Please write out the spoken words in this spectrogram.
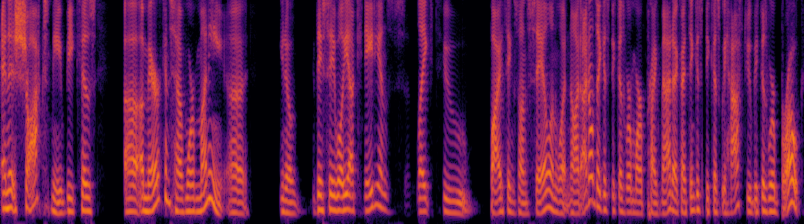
And it shocks me because uh, Americans have more money. Uh, you know, they say, well, yeah, Canadians like to buy things on sale and whatnot. I don't think it's because we're more pragmatic. I think it's because we have to because we're broke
